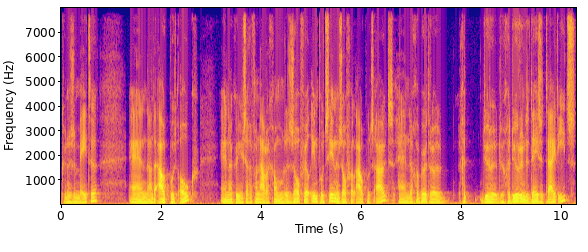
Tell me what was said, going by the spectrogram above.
kunnen ze meten. En aan de output ook. En dan kun je zeggen van nou, dan komen er zoveel inputs in en zoveel outputs uit. En er gebeurt er gedurende deze tijd iets.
